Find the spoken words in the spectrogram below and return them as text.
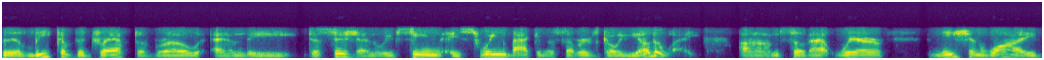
the leak of the draft of Roe and the decision, we've seen a swing back in the suburbs going the other way. Um, so that where nationwide,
